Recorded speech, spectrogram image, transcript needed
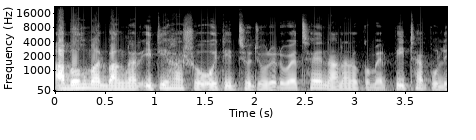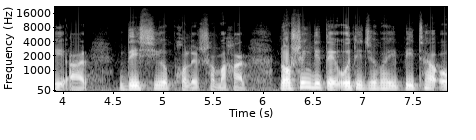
আবহমান বাংলার ইতিহাস ও ঐতিহ্য জুড়ে রয়েছে নানা রকমের পিঠাপুলি আর দেশীয় ফলের সমাহার। নরসিংদীতে ঐতিহ্যবাহী পিঠা ও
